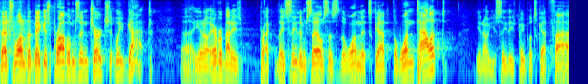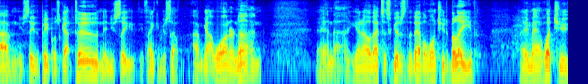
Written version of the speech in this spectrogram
that's one of the biggest problems in church that we've got. Uh, you know, everybody's, they see themselves as the one that's got the one talent. You know, you see these people that's got five, and you see the people that's got two, and then you see, you think of yourself, I've got one or none. And, uh, you know, that's as good as the devil wants you to believe. Amen. What you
